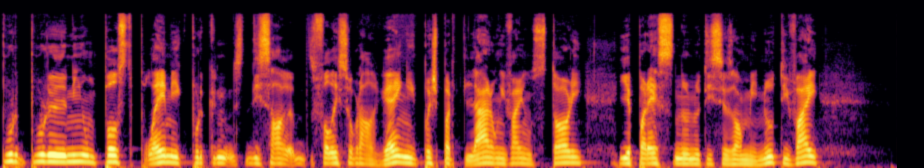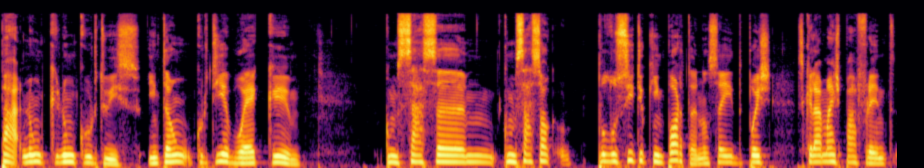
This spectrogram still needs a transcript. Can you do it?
Por, por uh, nenhum post polémico, porque disse, falei sobre alguém e depois partilharam e vai um story e aparece no Notícias ao Minuto e vai. Pá, não, não curto isso. Então curtia bué que começasse a. começasse só pelo sítio que importa, não sei, depois, se calhar mais para a frente,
